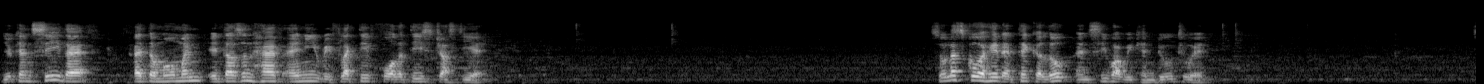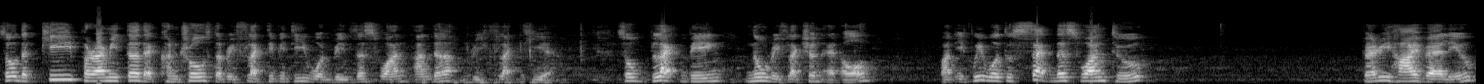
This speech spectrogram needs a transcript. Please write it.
You can see that at the moment it doesn't have any reflective qualities just yet. So let's go ahead and take a look and see what we can do to it so the key parameter that controls the reflectivity would be this one under reflect here. So black being no reflection at all. But if we were to set this one to very high value,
